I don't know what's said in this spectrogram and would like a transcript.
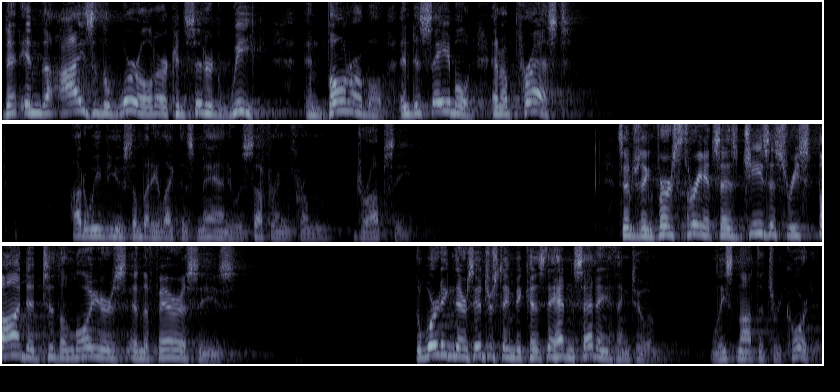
that, in the eyes of the world, are considered weak and vulnerable and disabled and oppressed? How do we view somebody like this man who was suffering from dropsy? It's interesting. Verse 3, it says, Jesus responded to the lawyers and the Pharisees. The wording there is interesting because they hadn't said anything to him, at least not that's recorded.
